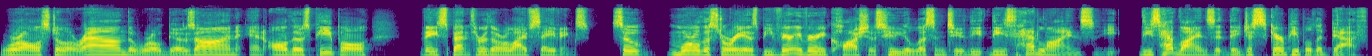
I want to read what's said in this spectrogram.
we're all still around the world goes on and all those people they spent through their life savings so moral of the story is be very very cautious who you listen to the, these headlines these headlines they just scare people to death.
